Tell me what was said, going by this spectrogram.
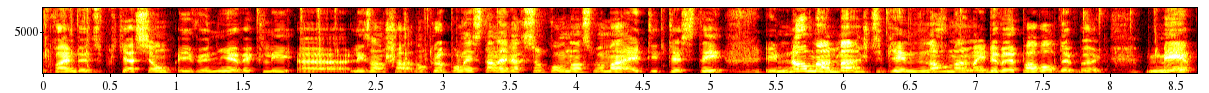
problème de duplication est venu avec les, euh, enchères. Donc là, pour l'instant, la version qu'on a en ce moment a été testée. Et normalement, je dis bien normalement, il ne devrait pas avoir de bug. Mais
